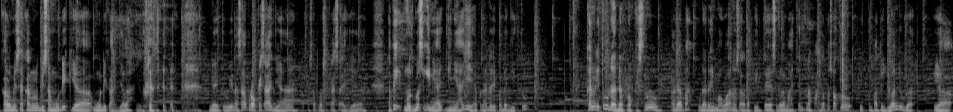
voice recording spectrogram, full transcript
kalau misalkan lu bisa mudik ya mudik aja lah gitu kan. Nggak ituin asal prokes aja asal prokes aja. Tapi menurut gue sih gini aja gini aja ya pernah daripada gitu kan itu udah ada prokes tuh. Ada apa? Udah ada himbauan harus ada rapid test segala macam. Kenapa nggak pas waktu di tempat tujuan juga ya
